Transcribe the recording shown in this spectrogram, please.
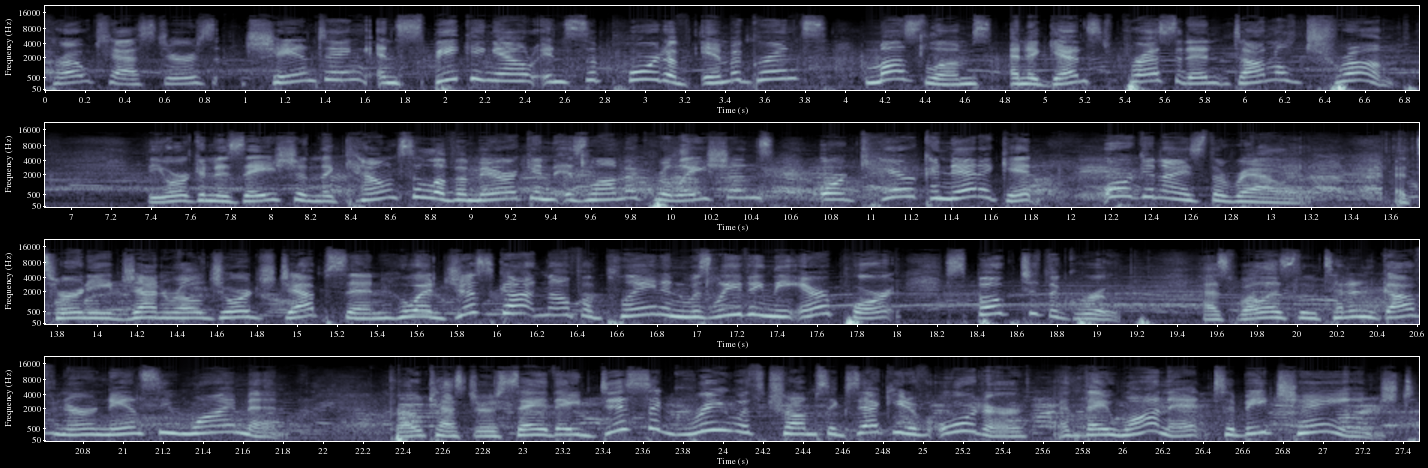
Protesters chanting and speaking out in support of immigrants, Muslims, and against President Donald Trump. The organization, the Council of American Islamic Relations, or CAIR Connecticut, organized the rally. Attorney General George Jepsen, who had just gotten off a plane and was leaving the airport, spoke to the group, as well as Lieutenant Governor Nancy Wyman. Protesters say they disagree with Trump's executive order and they want it to be changed.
